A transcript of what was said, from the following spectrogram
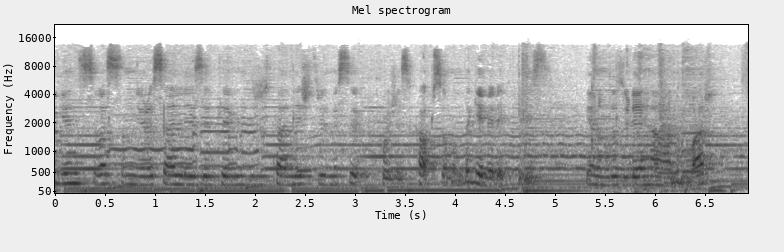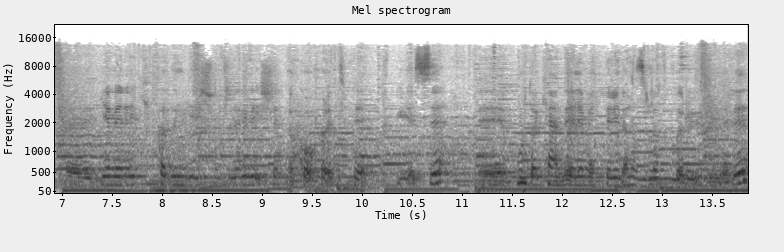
Bugün Sivas'ın yöresel lezzetlerinin dijitalleştirilmesi projesi kapsamında Gemerek'teyiz. Yanımda Züleyha Hanım var. Ee, Gemerek Kadın Girişimcileri ve İşletme Kooperatifi üyesi. Ee, burada kendi el emekleriyle hazırladıkları ürünleri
